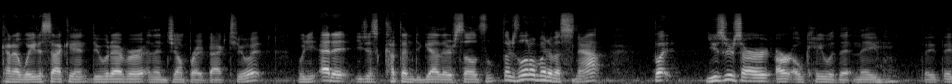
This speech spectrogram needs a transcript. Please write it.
kind of wait a second, do whatever, and then jump right back to it. When you edit, you just cut them together, so it's, there's a little bit of a snap, but users are are okay with it, and they they, they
